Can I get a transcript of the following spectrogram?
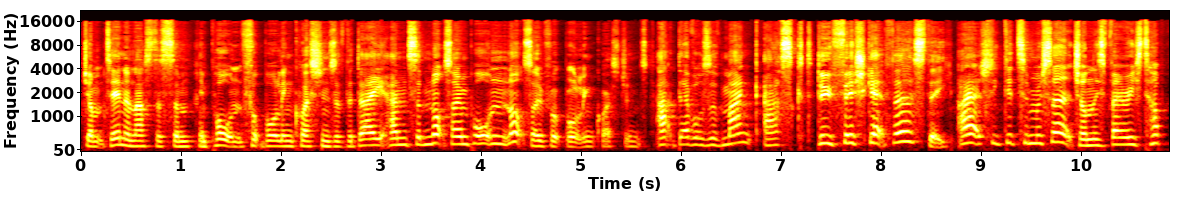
jumped in and asked us some important footballing questions of the day and some not so important, not so footballing questions. At Devils of Mank asked, do fish get thirsty? I actually did some research on this very top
